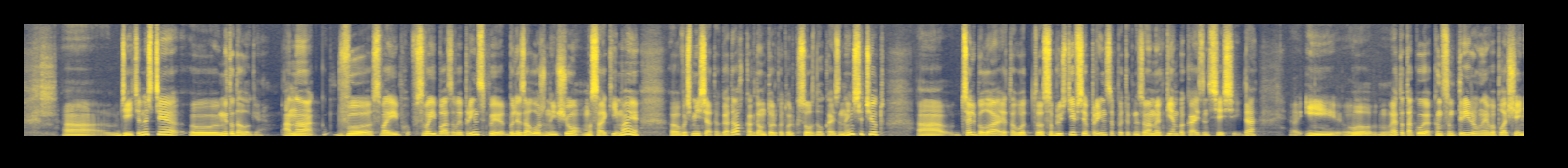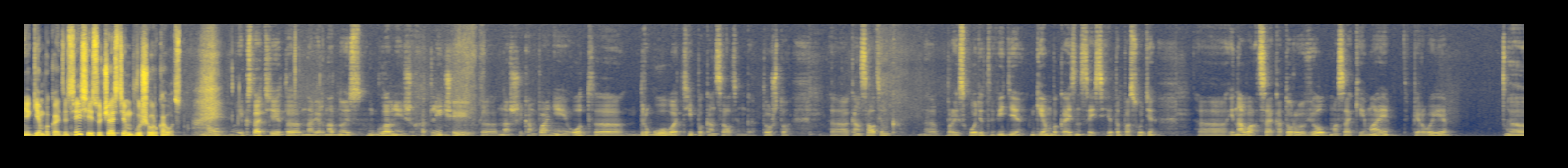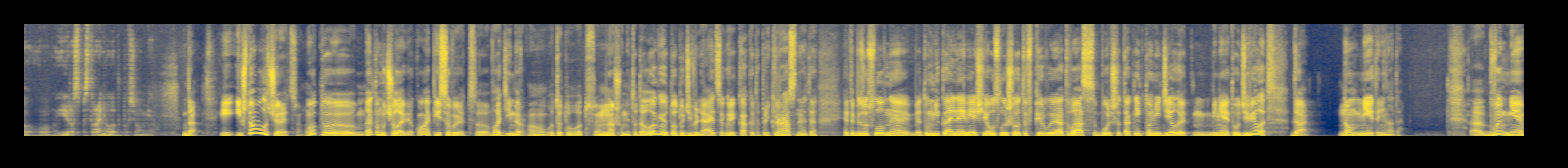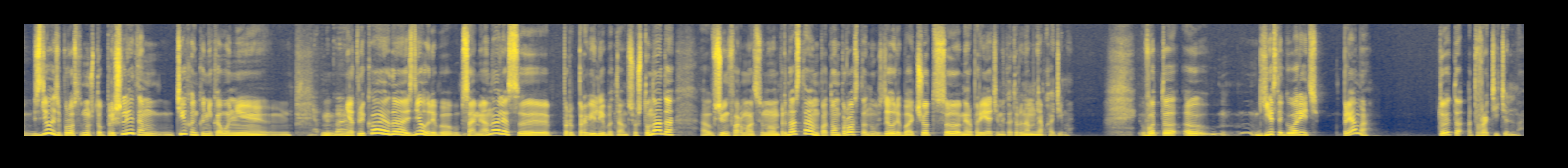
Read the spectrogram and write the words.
а, деятельности методология. Она в свои, в свои базовые принципы были заложены еще Масаки Имаи э, в 80-х годах, когда он только-только создал Institute. А, цель была это вот соблюсти все принципы так называемых гембо Kaizen сессий, да, и э, это такое концентрированное воплощение гембо Kaizen сессии с участием высшего руководства. И, кстати, это, наверное, одно из главнейших отличий э, нашей компании от э, другого типа консалтинга. То, что э, консалтинг происходит в виде гемба кайзен сессии. Это, по сути, инновация, которую ввел Масаки Имаи впервые и распространил это по всему миру. Да. И, и что получается? Вот э, этому человеку описывает э, Владимир э, вот эту вот нашу методологию, тот удивляется, говорит, как это прекрасно, это, это безусловно, это уникальная вещь, я услышал это впервые от вас, больше так никто не делает, меня это удивило. Да, но мне это не надо. А, вы мне сделайте просто, ну, чтобы пришли там тихонько, никого не, не, отвлекая. не отвлекая, да, сделали бы сами анализ, э, провели бы там все, что надо, а, всю информацию мы вам предоставим, потом просто, ну, сделали бы отчет с мероприятиями, которые нам необходимы. Вот э, э, если говорить прямо, то это отвратительно.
